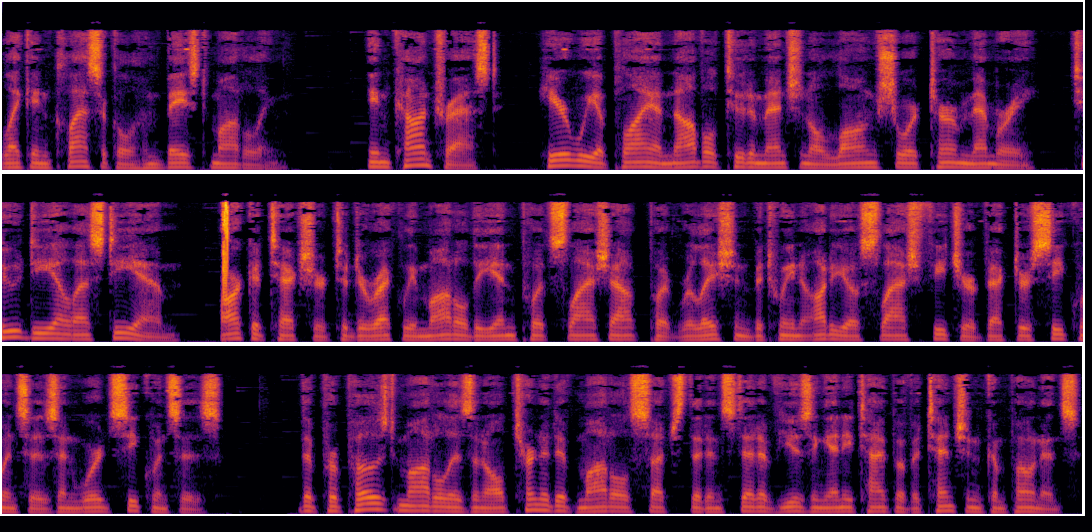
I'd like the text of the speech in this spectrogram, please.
like in classical HM based modeling. In contrast, here we apply a novel two-dimensional long short-term memory, 2DLSTM, architecture to directly model the input-slash-output relation between audio-slash-feature vector sequences and word sequences. The proposed model is an alternative model such that instead of using any type of attention components,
